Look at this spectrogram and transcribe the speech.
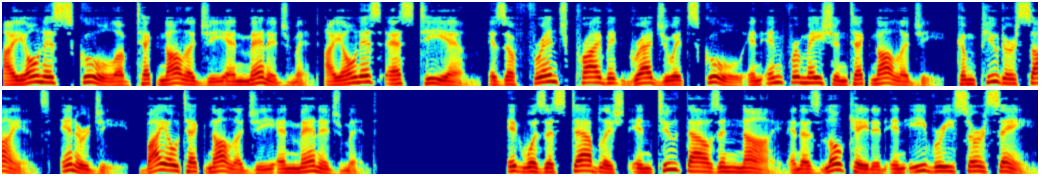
Ionis School of Technology and Management Ionis STM is a French private graduate school in information technology, computer science, energy, biotechnology and management. It was established in 2009 and is located in Ivry-sur-Seine.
